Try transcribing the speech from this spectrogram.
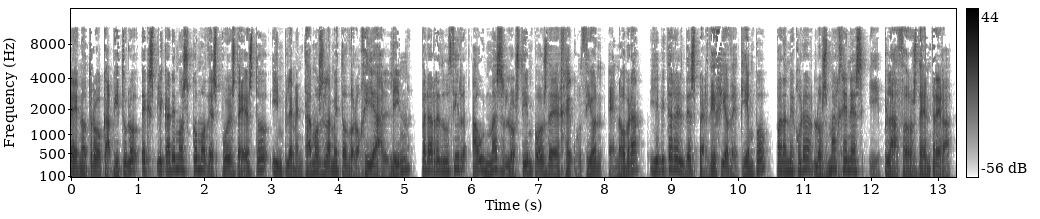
En otro capítulo explicaremos cómo después de esto implementamos la metodología Lean para reducir aún más los tiempos de ejecución en obra y evitar el desperdicio de tiempo para mejorar los márgenes y plazos de entrega.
